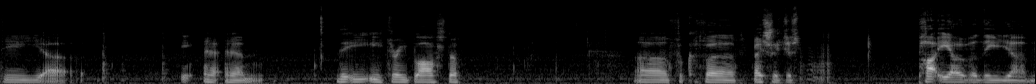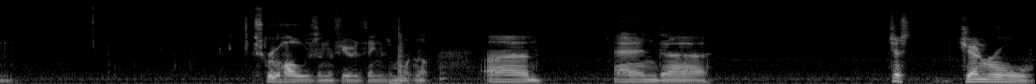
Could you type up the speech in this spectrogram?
the uh, uh, um, the EE3 blaster for, for basically just putty over the um, screw holes and a few other things and whatnot. Um, and uh, just general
